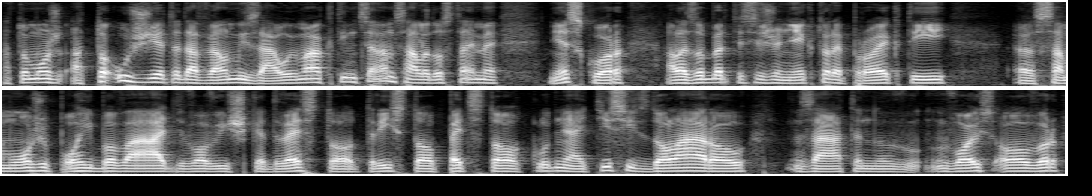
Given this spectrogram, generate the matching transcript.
A to, môž, a to už je teda veľmi zaujímavé. K tým cenám sa ale dostaneme neskôr, ale zoberte si, že niektoré projekty e, sa môžu pohybovať vo výške 200, 300, 500, kľudne aj 1000 dolárov za ten voice over,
